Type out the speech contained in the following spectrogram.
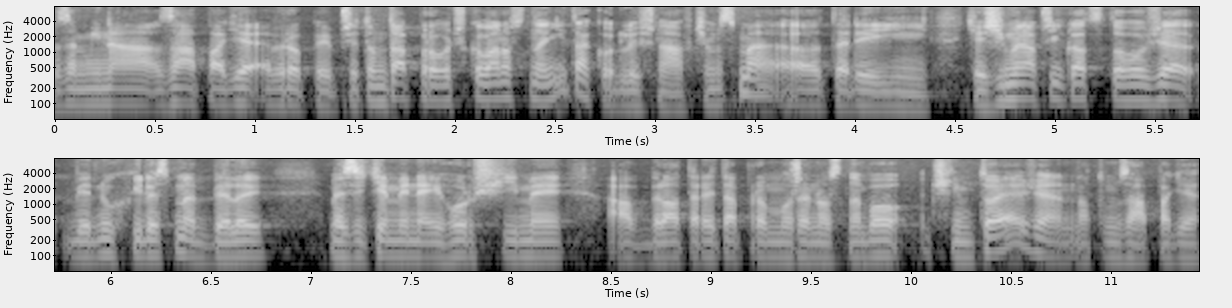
zemí na západě Evropy. Přitom ta proočkovanost není tak odlišná. V čem jsme tedy jiní? Těžíme například z toho, že v jednu chvíli jsme byli mezi těmi nejhoršími a byla tady ta promořenost, nebo čím to je, že na tom západě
